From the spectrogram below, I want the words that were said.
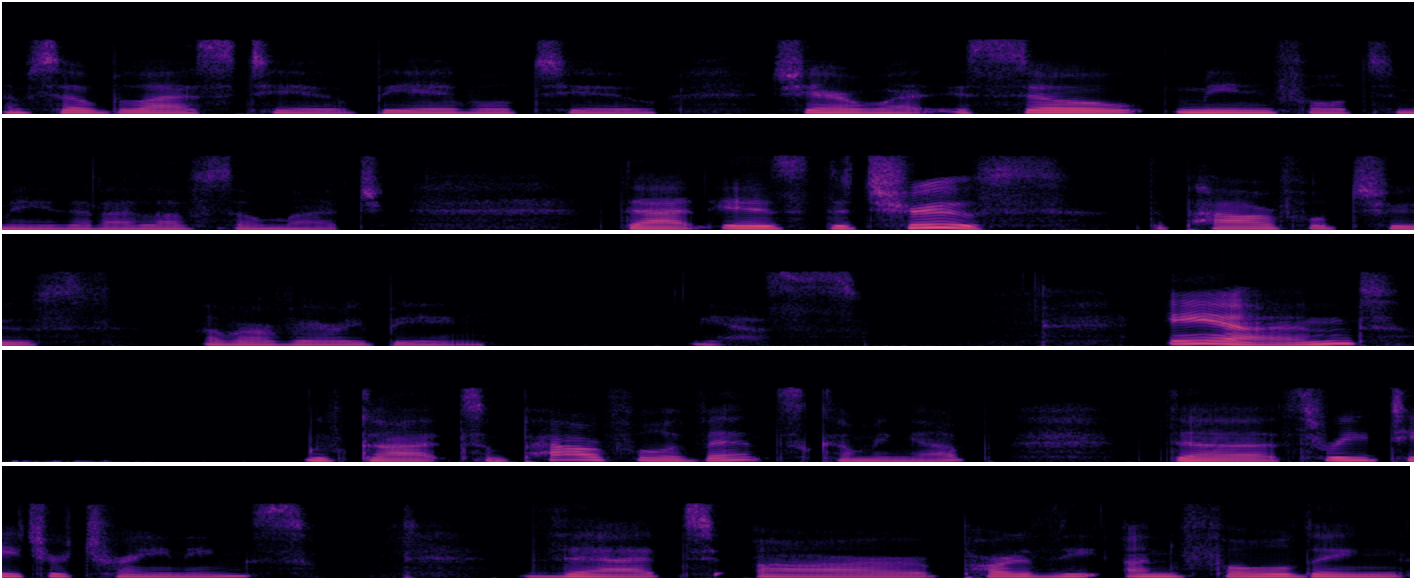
I'm so blessed to be able to share what is so meaningful to me that I love so much. That is the truth, the powerful truth of our very being. Yes. And we've got some powerful events coming up. The three teacher trainings that are part of the unfolding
